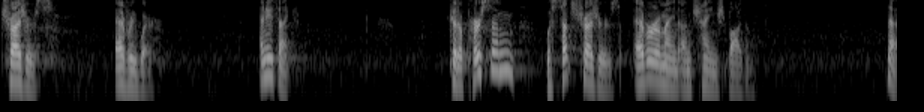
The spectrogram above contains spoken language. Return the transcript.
Treasures everywhere. And you think could a person with such treasures ever remain unchanged by them? No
